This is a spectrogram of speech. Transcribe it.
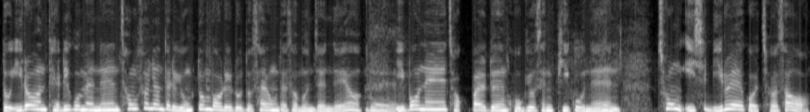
또 이런 대리 구매 처음에는 청소년들의 용돈벌이로도 사용돼서 문제인데요. 네. 이번에 적발된 고교생 비구는 총 21회에 걸쳐서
